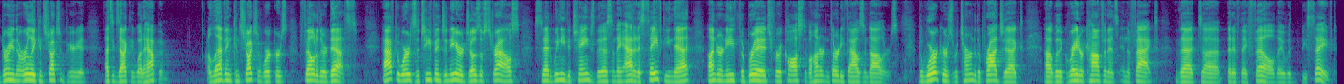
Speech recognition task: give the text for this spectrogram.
During the early construction period, that's exactly what happened. 11 construction workers fell to their deaths. Afterwards, the chief engineer, Joseph Strauss, said, We need to change this, and they added a safety net underneath the bridge for a cost of $130,000. The workers returned to the project uh, with a greater confidence in the fact that, uh, that if they fell, they would be saved.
